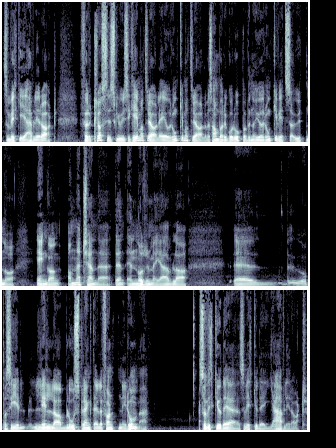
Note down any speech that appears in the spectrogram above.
som virker jævlig rart. For klassisk Louis CK-materiale er jo runkemateriale. Hvis han bare går opp og begynner å gjøre runkevitser uten å en gang anerkjenner den enorme jævla eh, å si, lilla, blodsprengte elefanten i rommet, så virker jo det, virker jo det jævlig rart.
